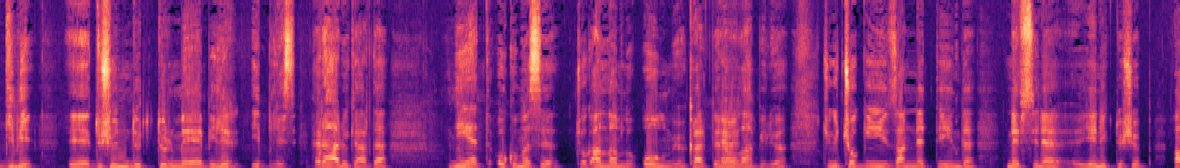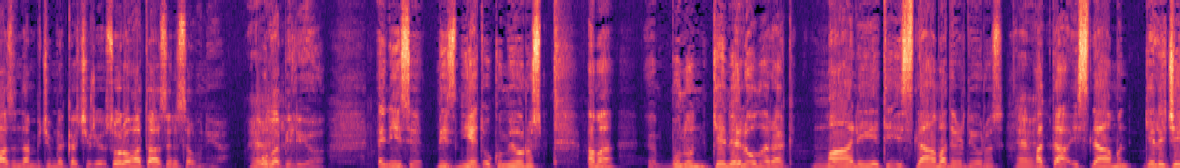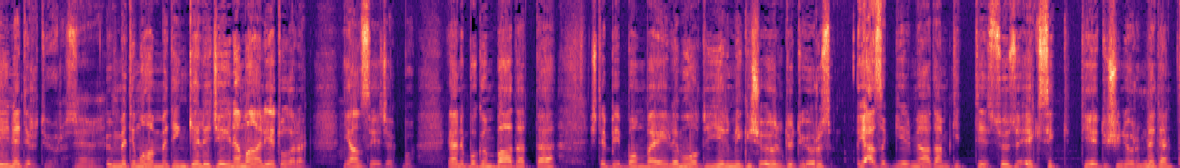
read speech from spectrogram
gibi e, düşündürtmeyebilir iblis. Her halükarda niyet okuması çok anlamlı olmuyor. Kalpleri Evet. Allah biliyor. Çünkü çok iyi zannettiğinde nefsine yenik düşüp ağzından bir cümle kaçırıyor. Sonra o hatasını savunuyor. Evet. Olabiliyor. En iyisi biz niyet okumuyoruz ama e, bunun genel olarak maliyeti İslam'adır diyoruz. Evet. Hatta İslam'ın geleceğinedir diyoruz. Evet. Ümmeti Muhammed'in geleceğine maliyet olarak yansıyacak bu. Yani bugün Bağdat'ta işte bir bomba eylemi oldu 20 kişi öldü diyoruz. Yazık 20 adam gitti sözü eksik diye düşünüyorum. Neden?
